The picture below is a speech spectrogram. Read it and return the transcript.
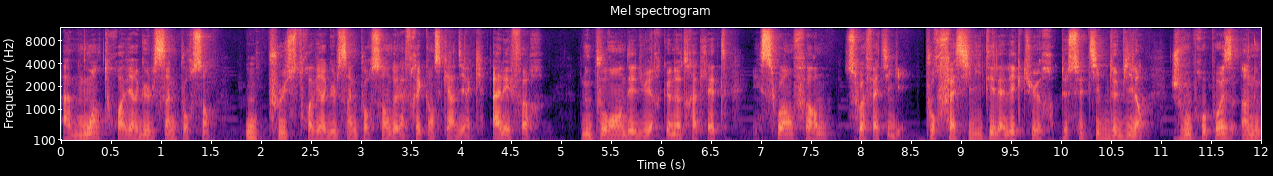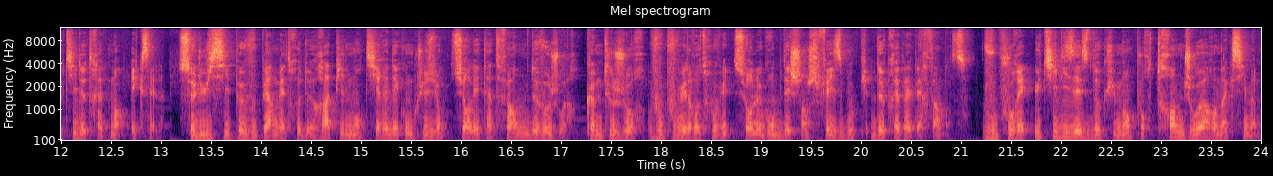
à moins 3,5% ou plus 3,5% de la fréquence cardiaque à l'effort, nous pourrons en déduire que notre athlète est soit en forme, soit fatigué. Pour faciliter la lecture de ce type de bilan, je vous propose un outil de traitement Excel. Celui-ci peut vous permettre de rapidement tirer des conclusions sur l'état de forme de vos joueurs. Comme toujours, vous pouvez le retrouver sur le groupe d'échange Facebook de Prépa Performance. Vous pourrez utiliser ce document pour 30 joueurs au maximum.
